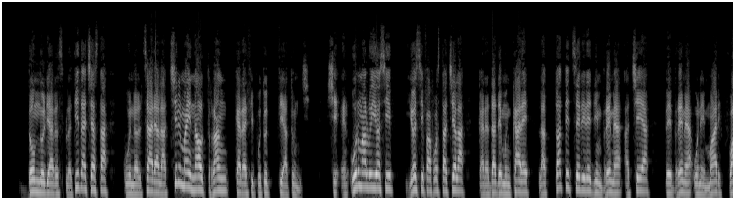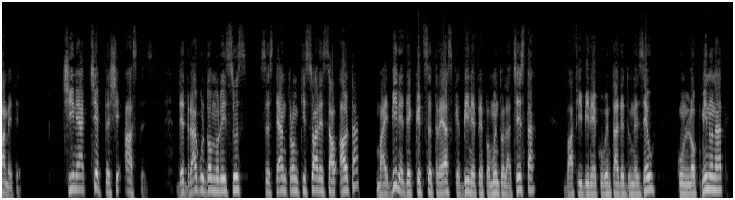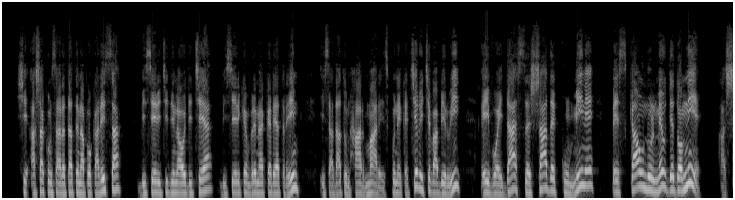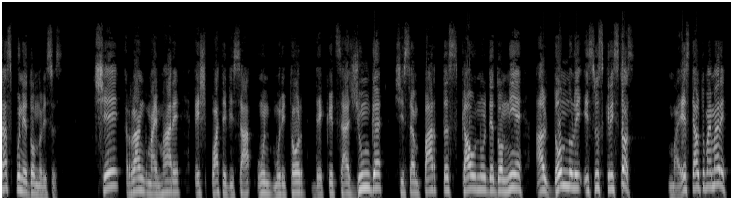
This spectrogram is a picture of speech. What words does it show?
Domnul i-a răsplătit aceasta cu înălțarea la cel mai înalt rang care ar fi putut fi atunci. Și în urma lui Iosif, Iosif a fost acela care a dat de mâncare la toate țările din vremea aceea, pe vremea unei mari foamete. Cine acceptă și astăzi, de dragul Domnului Isus, să stea într-o închisoare sau alta, mai bine decât să trăiască bine pe pământul acesta, va fi binecuvântat de Dumnezeu cu un loc minunat și, așa cum s-a arătat în Apocalipsa, bisericii din Laodicea, biserică în vremea căreia trăim, i s-a dat un har mare. Îi spune că celui ce va birui, îi voi da să șadă cu mine pe scaunul meu de domnie. Așa spune Domnul Isus. Ce rang mai mare își poate visa un muritor decât să ajungă și să împartă scaunul de domnie al Domnului Isus Hristos? Mai este altul mai mare?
